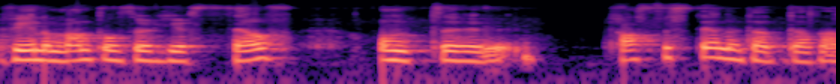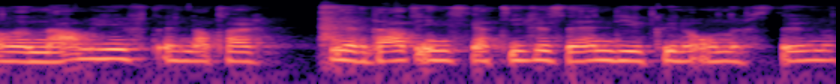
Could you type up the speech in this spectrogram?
vele mantelzorgers zelf om te, vast te stellen dat dat een naam heeft en dat daar inderdaad initiatieven zijn die je kunnen ondersteunen.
